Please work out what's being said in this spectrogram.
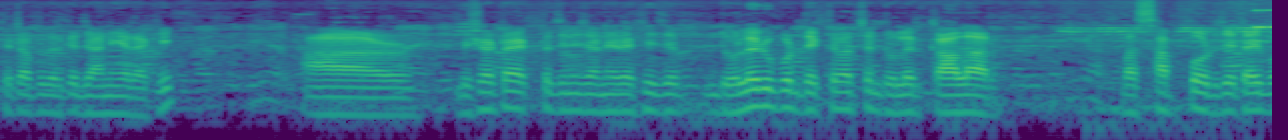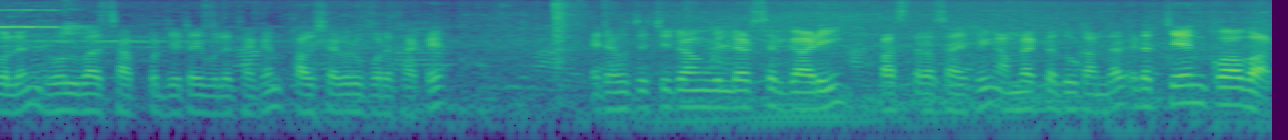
সেটা আপনাদেরকে জানিয়ে রাখি। আর বিষয়টা একটা জিনিস জানিয়ে রাখি যে, ঢোলের উপর দেখতে পাচ্ছেন, ঢোলের কালার বা সাপ্পোর্ট যেটাই বলেন, ঢোল বা সাপ্পোর্ট যেটাই বলে থাকেন ফালসাবের উপরে থাকে। এটা হচ্ছে চিটং বিল্ডার্সের গাড়ি পাঁচতারা সাইফিং, আমরা একটা দোকানদার। এটা চেন কভার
